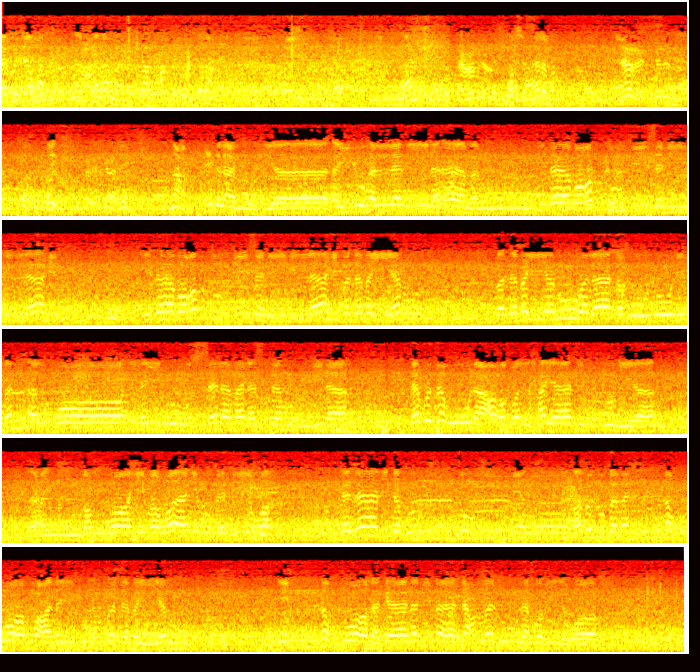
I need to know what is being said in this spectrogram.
لا نعم نعم عيد الآية يا أيها الذين آمنوا إذا ضربتم في سبيل الله إذا ضربتم في سبيل الله فتبينوا فتبينوا ولا تقولوا لمن ألقى إليكم السلم لست مؤمنا. تبتغون عرض الحياة الدنيا فعند الله مغانم كثيرة. كذلك كنتم من قبل فمن الله عليكم فتبينوا. إن الله كان بما تعملون خبيرا.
